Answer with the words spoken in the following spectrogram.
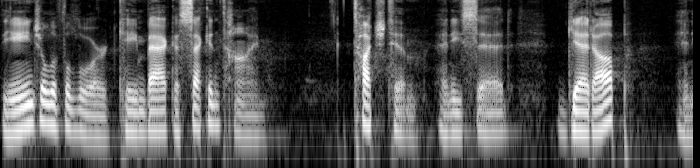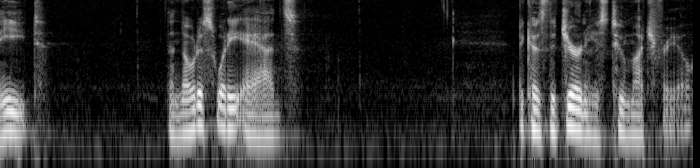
The angel of the Lord came back a second time, touched him, and he said, Get up and eat. Then notice what he adds because the journey is too much for you.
